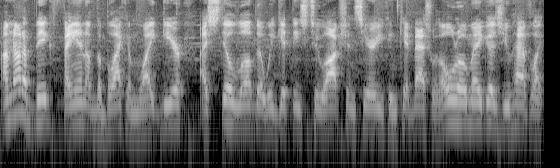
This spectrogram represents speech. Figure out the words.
I'm not a big fan of the black and white gear, I still love that we get these two options here. You can kit bash with old Omegas. You have like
